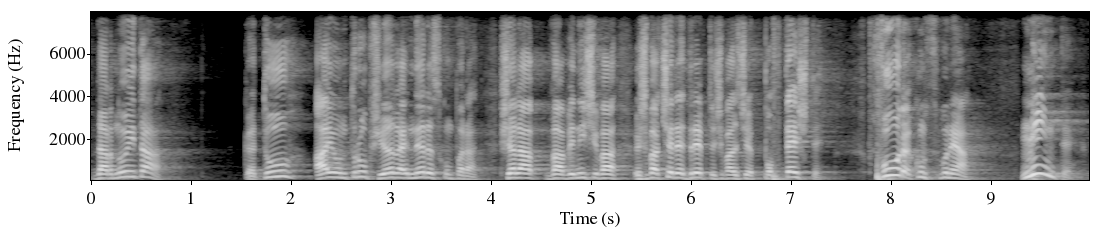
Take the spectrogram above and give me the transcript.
Dar nu uita că tu ai un trup și ăla e nerăscumpărat. Și ăla va veni și va, își va cere dreptul și va zice, poftește, fură, cum spunea, minte.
